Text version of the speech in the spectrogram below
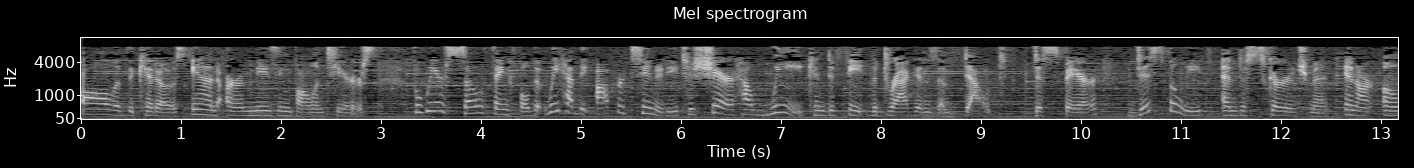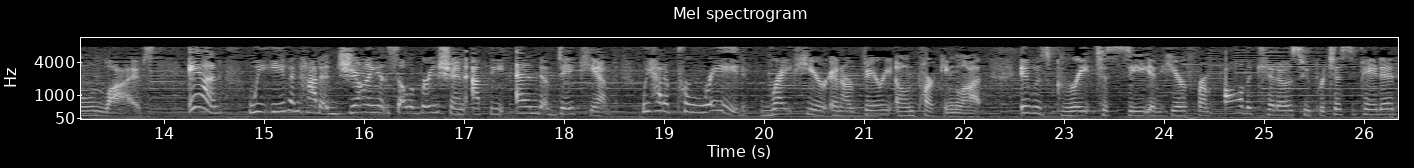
all of the kiddos and our amazing volunteers. But we are so thankful that we had the opportunity to share how we can defeat the dragons of doubt, despair, disbelief, and discouragement in our own lives. And we even had a giant celebration at the end of day camp. We had a parade right here in our very own parking lot. It was great to see and hear from all the kiddos who participated.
